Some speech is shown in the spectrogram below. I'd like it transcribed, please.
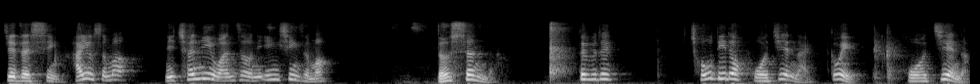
接着信还有什么？你成义完之后，你因信什么得胜了，对不对？仇敌的火箭来，各位，火箭呐，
